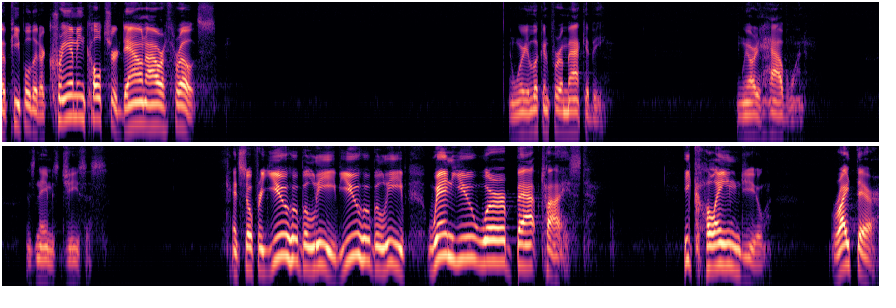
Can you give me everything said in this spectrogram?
of people that are cramming culture down our throats. And we're looking for a Maccabee. And we already have one. His name is Jesus. And so, for you who believe, you who believe, when you were baptized, He claimed you right there.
